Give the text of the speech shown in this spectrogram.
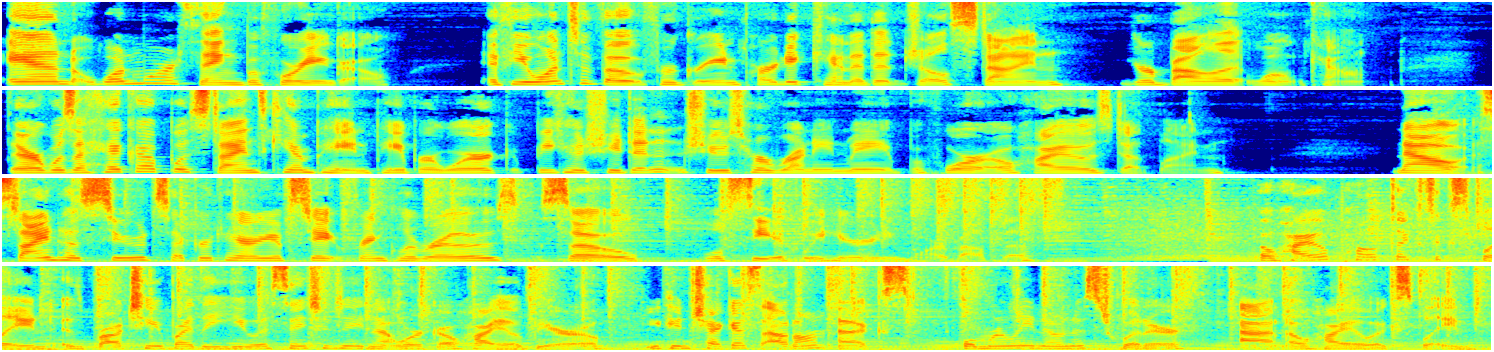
And one more thing before you go. If you want to vote for Green Party candidate Jill Stein, your ballot won't count. There was a hiccup with Stein's campaign paperwork because she didn't choose her running mate before Ohio's deadline. Now, Stein has sued Secretary of State Frank LaRose, so we'll see if we hear any more about this. Ohio Politics Explained is brought to you by the USA Today Network Ohio Bureau. You can check us out on X, formerly known as Twitter, at Ohio Explained.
